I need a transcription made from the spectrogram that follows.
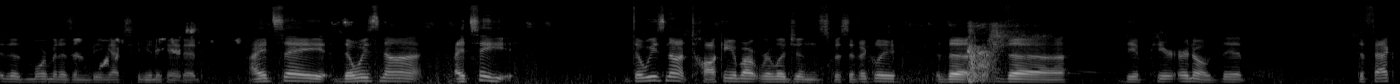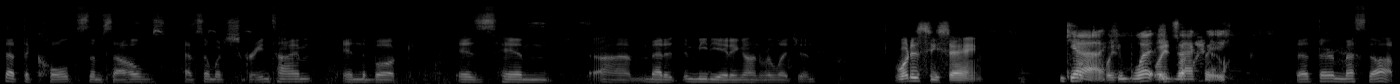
the Mormonism being excommunicated. I'd say though he's not I'd say though he's not talking about religion specifically, the the the appear or no, the the fact that the cults themselves have so much screen time in the book is him uh, medi- mediating on religion. What is he saying? Yeah, Wait, he- wait, what what- exactly? That they're messed up.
